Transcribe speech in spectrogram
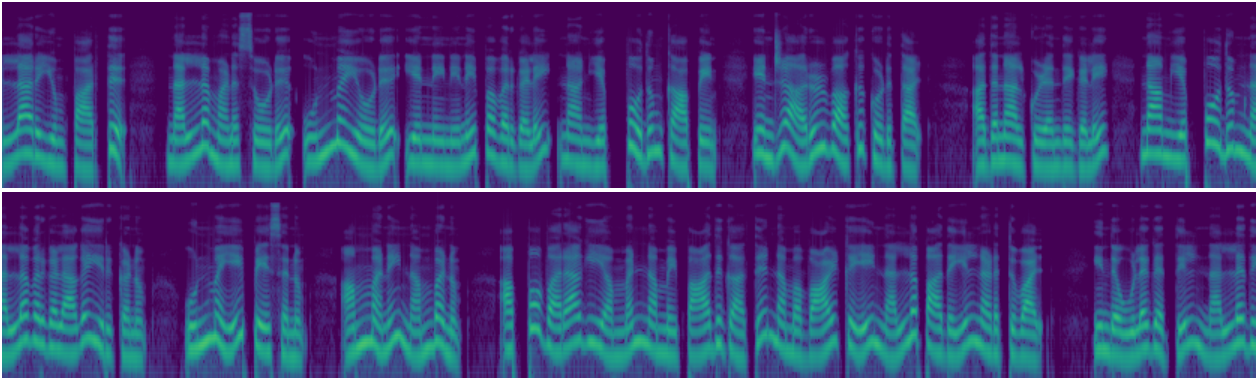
எல்லாரையும் பார்த்து நல்ல மனசோடு உண்மையோடு என்னை நினைப்பவர்களை நான் எப்போதும் காப்பேன் என்று அருள்வாக்கு கொடுத்தாள். அதனால் குழந்தைகளே நாம் எப்போதும் நல்லவர்களாக இருக்கணும் உண்மையை பேசணும் அம்மனை நம்பணும். அப்போ வராகி அம்மன் நம்மை பாதுகாத்து நம்ம வாழ்க்கையை நல்ல பாதையில் நடத்துவாள். இந்த உலகத்தில் நல்லது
